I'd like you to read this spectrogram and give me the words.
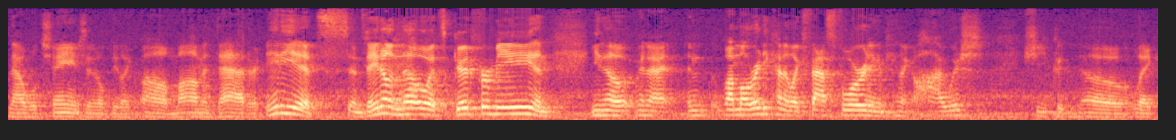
that will change, and it'll be like, oh, mom and dad are idiots, and they don't know what's good for me, and you know, and I and I'm already kind of like fast forwarding and being like, oh, I wish she could know like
